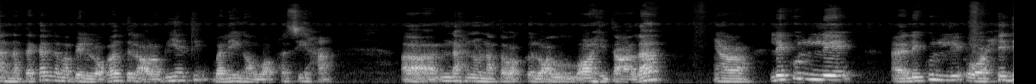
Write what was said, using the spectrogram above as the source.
أن نتكلم باللغات العربية بليغا وفصيحا آه، نحن نتوكل على الله تعالى آه، لكل آه، لكل واحد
